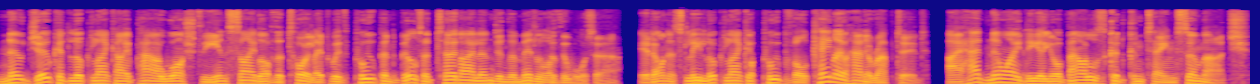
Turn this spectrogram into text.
No joke it looked like I power washed the inside of the toilet with poop and built a turd island in the middle of the water. It honestly looked like a poop volcano had erupted. I had no idea your bowels could contain so much.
